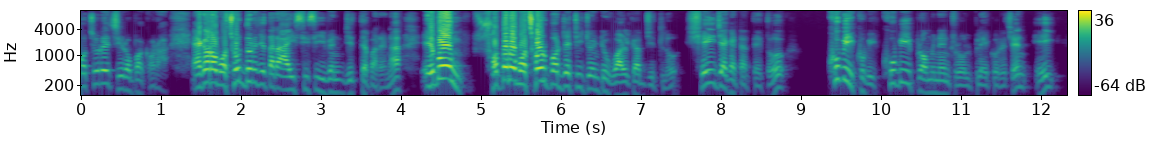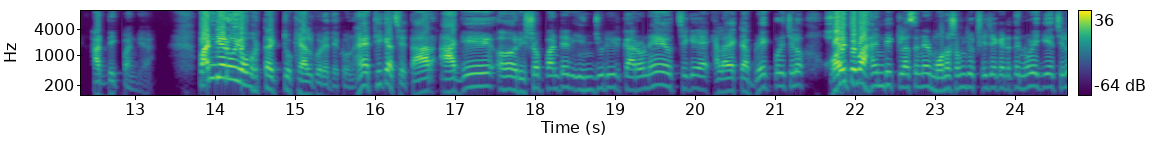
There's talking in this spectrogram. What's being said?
বছরের শিরোপা করা, এগারো বছর ধরে যে তারা আইসিসি ইভেন্ট জিততে পারে না, এবং সতেরো বছর পর যে টি টোয়েন্টি ওয়ার্ল্ড কাপ জিতলো, সেই জায়গাটাতে তো খুবই খুবই খুবই প্রমিনেন্ট রোল প্লে করেছেন এই হার্দিক পান্ডিয়া পান্ডিয়ার ওই ওভারটা একটু খেয়াল করে দেখুন। হ্যাঁ ঠিক আছে। তার আগে ঋষভ পান্ডের ইনজুরির কারণে হচ্ছে গিয়ে খেলায় একটা ব্রেক পড়েছিল। হয়তো বা হ্যান্ডি ক্লাসেনের মনোসংযোগ সেই জায়গাটাতে নড়ে গিয়েছিল।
